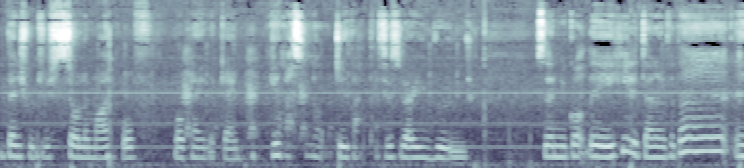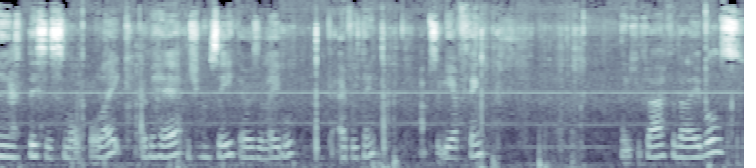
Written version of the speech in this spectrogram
Then she would just stolen my wolf while playing the game. You must not do that. That is very rude. So then you've got the heated den over there, and this is Small Pool Lake over here. As you can see, there is a label for everything, absolutely everything. Thank you, Flair, for the labels.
